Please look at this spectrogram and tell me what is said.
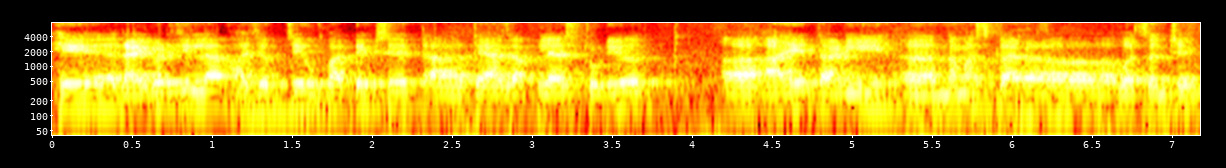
हे रायगड जिल्हा भाजपचे उपाध्यक्ष आहेत. ते आज आपल्या स्टुडिओत आहेत आणि नमस्कार वसंत शेठ.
